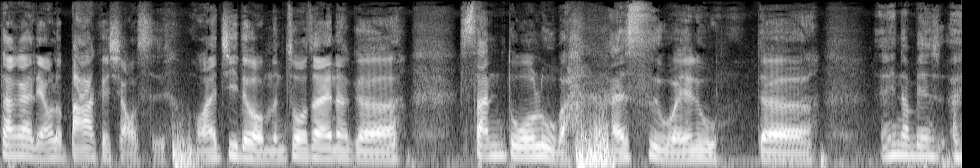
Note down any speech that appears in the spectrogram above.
大概聊了八个小时，我还记得我们坐在那个三多路吧，还是四维路的？诶，那边是诶，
